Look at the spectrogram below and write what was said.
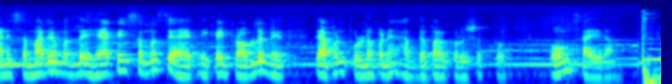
आणि समाजामधले ह्या काही समस्या आहेत हे काही प्रॉब्लेम आहेत ते आपण पूर्णपणे हद्दपार करू शकतो. ओम साईराम.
